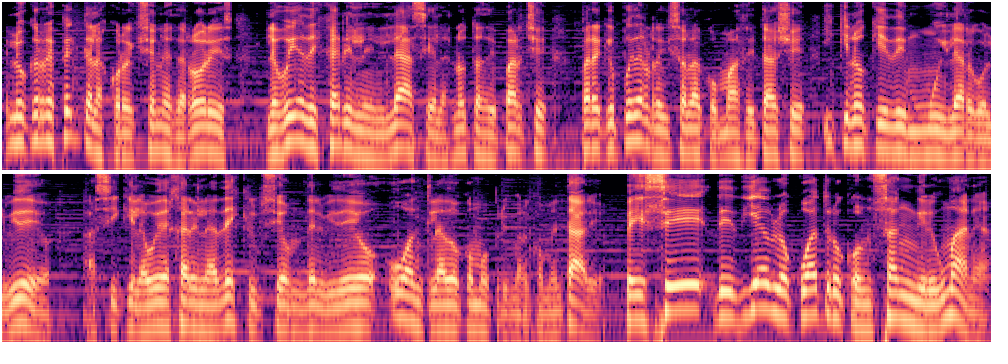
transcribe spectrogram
En lo que respecta a las correcciones de errores, les voy a dejar el enlace a las notas de parche para que puedan revisarla con más detalle y que no quede muy largo el video, así que la voy a dejar en la descripción del video o anclado como primer comentario. PC de Diablo 4 con sangre humana.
